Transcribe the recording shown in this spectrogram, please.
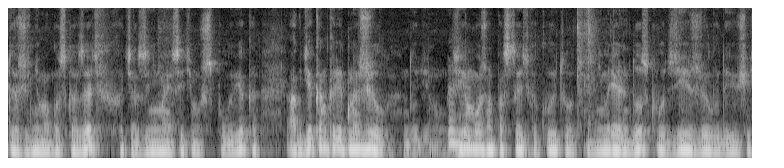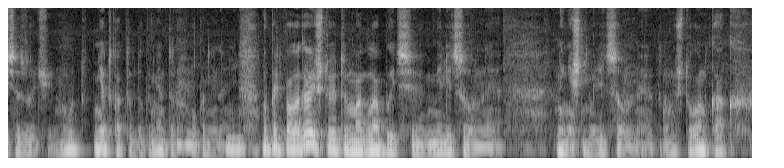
даже не могу сказать, хотя занимаюсь этим уже с полувека, а где конкретно жил Дудин? Где угу. можно поставить какую-то вот мемориальную доску, вот здесь жил выдающийся зодчий? Ну, вот нет как-то в документах угу. упоминаний. Ну, предполагаю, что это могла быть милиционная нынешняя милиционная, потому что он как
